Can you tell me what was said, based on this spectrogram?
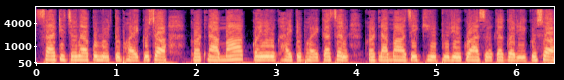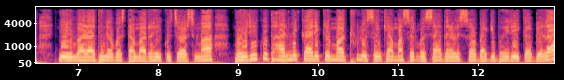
साठी जनाको मृत्यु भएको छ। घटनामा कैयौं घाइते भएका छन्। घटनामा अझै घी पुरिएको आशंका गरिएको छ। निर्माणाधीन अवस्थामा रहेको चर्चमा भइरहेको धार्मिक कार्यक्रममा ठूलो संख्यामा सर्वसाधारण सहभागी भइरहेका बेला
